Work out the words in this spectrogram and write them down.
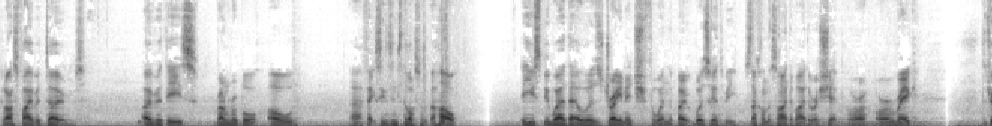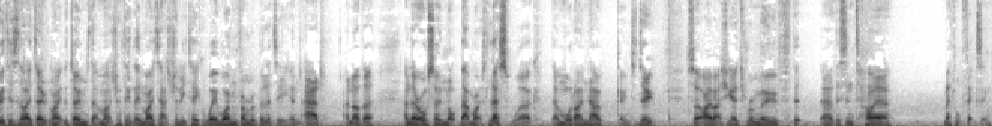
glass fibre domes over these vulnerable old uh, fixings into the bottom of the hull it used to be where there was drainage for when the boat was going to be stuck on the side of either a ship or a, or a rig. The truth is that I don't like the domes that much. I think they might actually take away one vulnerability and add another, and they're also not that much less work than what I'm now going to do. So I'm actually going to remove the, uh, this entire metal fixing,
